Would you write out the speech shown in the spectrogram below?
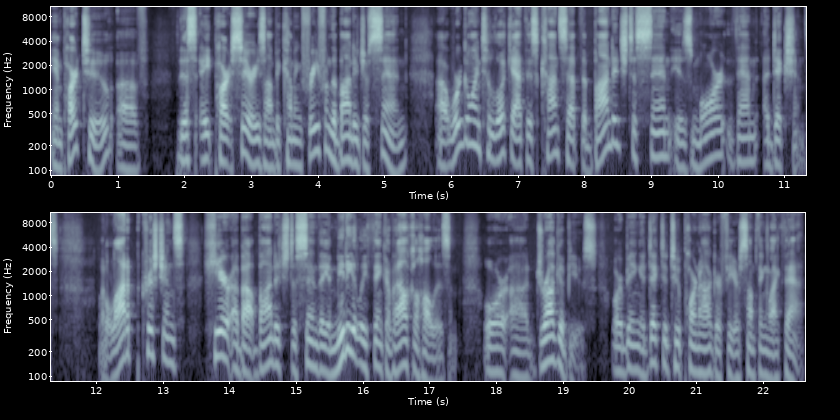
in part two of this eight part series on becoming free from the bondage of sin, uh, we're going to look at this concept that bondage to sin is more than addictions. When a lot of Christians hear about bondage to sin, they immediately think of alcoholism or uh, drug abuse or being addicted to pornography or something like that.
